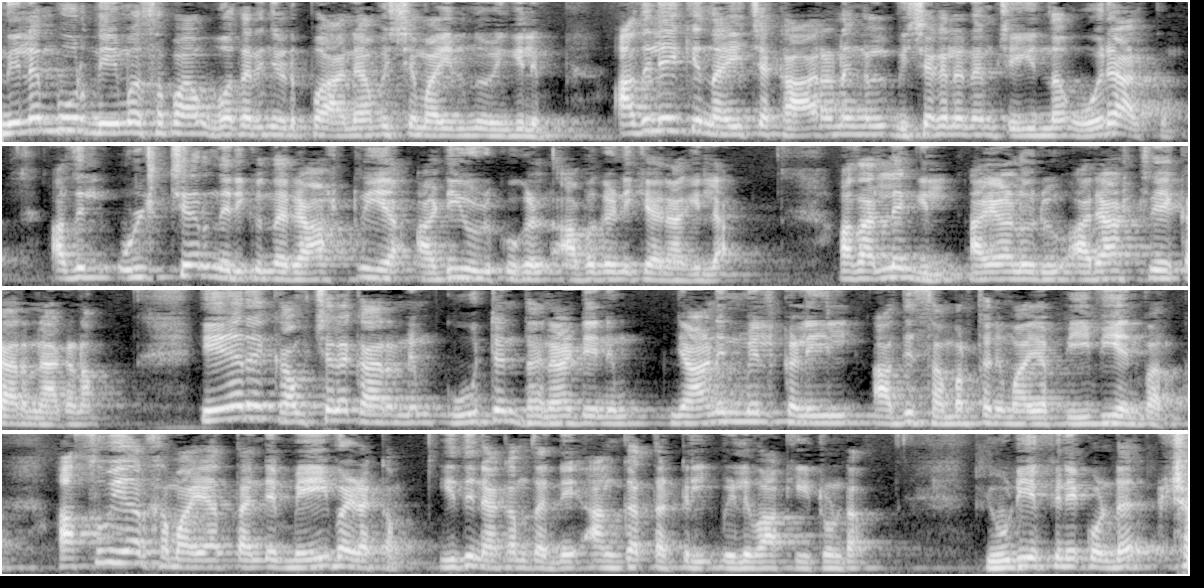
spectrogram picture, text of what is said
നിലമ്പൂർ നിയമസഭാ ഉപതെരഞ്ഞെടുപ്പ് അനാവശ്യമായിരുന്നുവെങ്കിലും അതിലേക്ക് നയിച്ച കാരണങ്ങൾ വിശകലനം ചെയ്യുന്ന ഒരാൾക്കും അതിൽ ഉൾച്ചേർന്നിരിക്കുന്ന രാഷ്ട്രീയ അടിയൊഴുക്കുകൾ അവഗണിക്കാനാകില്ല. അതല്ലെങ്കിൽ അയാൾ ഒരു അരാഷ്ട്രീയക്കാരനാകണം. ഏറെ കൗശലക്കാരനും കൂറ്റൻ ധനാഢ്യനും ഞാണിന്മേൽ കളിയിൽ അതിസമർത്ഥനുമായ പി വി അൻവർ അസൂയാർഹമായ തന്റെ മെയ്വഴക്കം ഇതിനകം തന്നെ അങ്കത്തട്ടിൽ വെളിവാക്കിയിട്ടുണ്ട്. യു ഡി എഫിനെ കൊണ്ട് ക്ഷ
